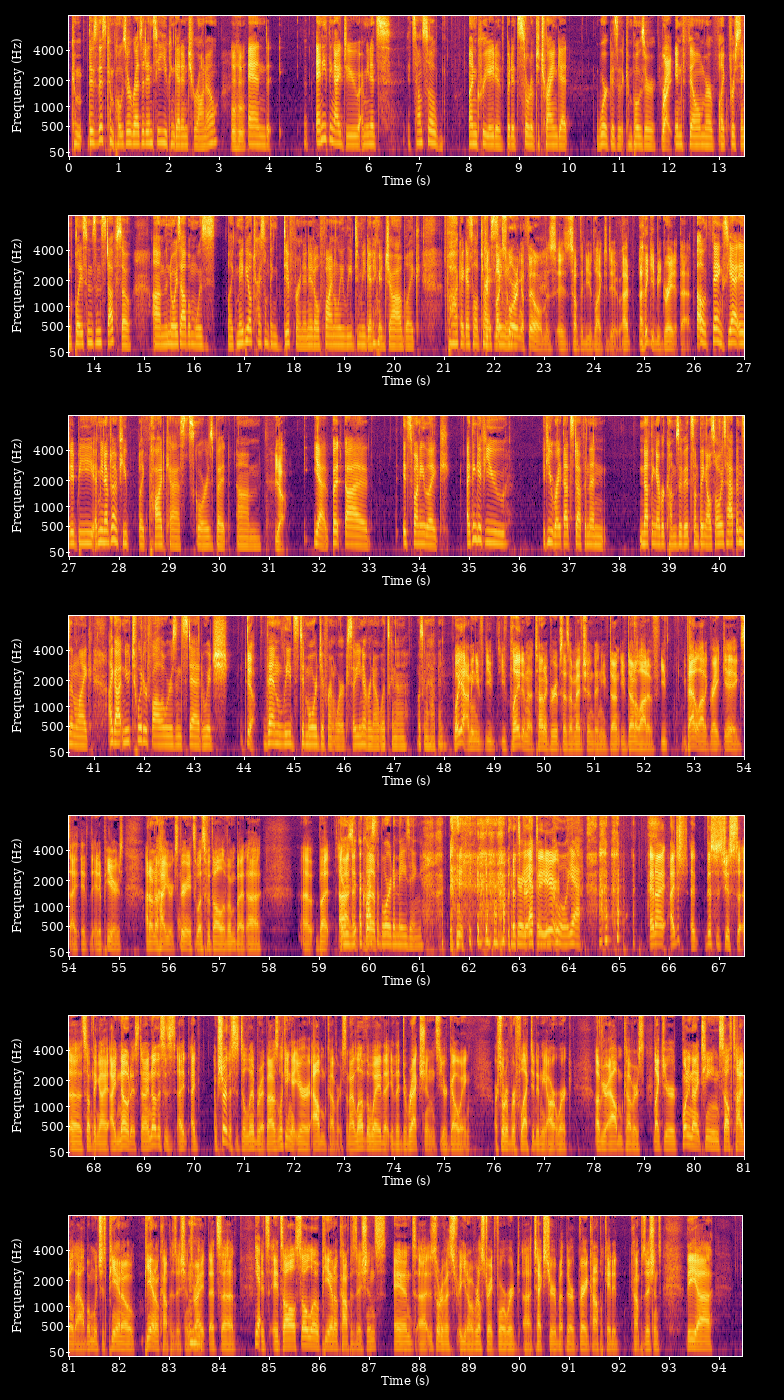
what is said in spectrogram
com- there's this composer residency you can get in Toronto, and anything I do, I mean, it's it sounds so uncreative, but it's sort of to try and get work as a composer Right. in film or like for sync placements and stuff. So um, the noise album was like maybe I'll try something different and it'll finally lead to me getting a job. Like, fuck, I guess I'll try singing. Like scoring a film is, is something you'd like to do. I, I think you'd be great at that. Oh, thanks. Yeah, it'd be. I mean, I've done a few like podcast scores, but um, Yeah. yeah, but uh, it's funny. Like, I think if you if you write that stuff and then nothing ever comes of it, something else always happens. And like, I got new Twitter followers instead, which Yeah. then leads to more different work. So you never know what's gonna what's gonna happen. Well, yeah, I mean, you've you've you've played in a ton of groups, as I mentioned, and you've done you've done a lot of you've you've had a lot of great gigs. I, it, it appears. I don't know how your experience was with all of them, but uh, uh, but It was uh, across the, board amazing. Very great to epic hear. and cool. Yeah. and I I just uh, this is just uh, something I, I noticed, and I know this is I, I I'm sure this is deliberate, but I was looking at your album covers, and I love the way that the directions you're going are sort of reflected in the artwork of your album covers, like your 2019 self-titled album, which is piano piano compositions, right? That's uh, Yep. it's it's all solo piano compositions, and uh, it's sort of a you know real straightforward uh, texture, but they're very complicated compositions. The uh,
